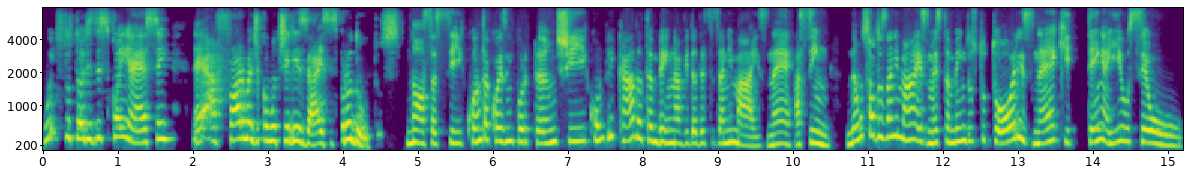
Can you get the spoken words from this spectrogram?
muitos tutores desconhecem né, a forma de como utilizar esses produtos. Nossa, Si, quanta coisa importante e complicada também na vida desses animais, né? Assim, não só dos animais, mas também dos tutores, né, que tem aí o seu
